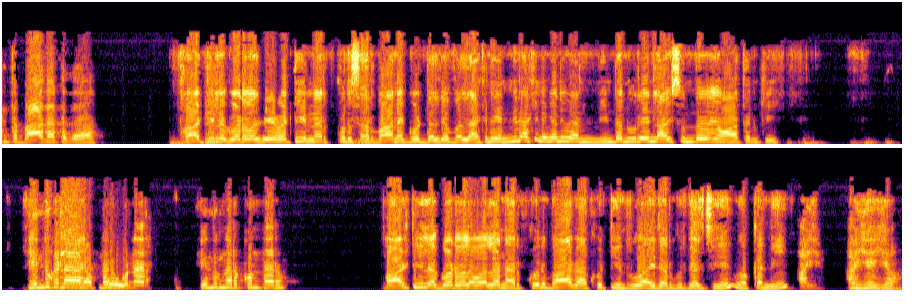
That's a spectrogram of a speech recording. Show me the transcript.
ఎంత బాధ కదా పార్టీలో గొడవలు చేయబట్టి నరుకురు సార్ బాగానే గొడ్డలు దెబ్బలు దాకినాయి అన్ని దాకినాయి కానీ నిండా నూరేళ్ళు ఆయుష్ ఉందో అతనికి. ఎందుకు ఎందుకు నరుక్కున్నారు? పార్టీల గొడవల వల్ల నరుక్కొని బాగా కొట్టిండ్రు ఐదారుగురు కలిసి ఒక్కరిని అయ్యయ్యో.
